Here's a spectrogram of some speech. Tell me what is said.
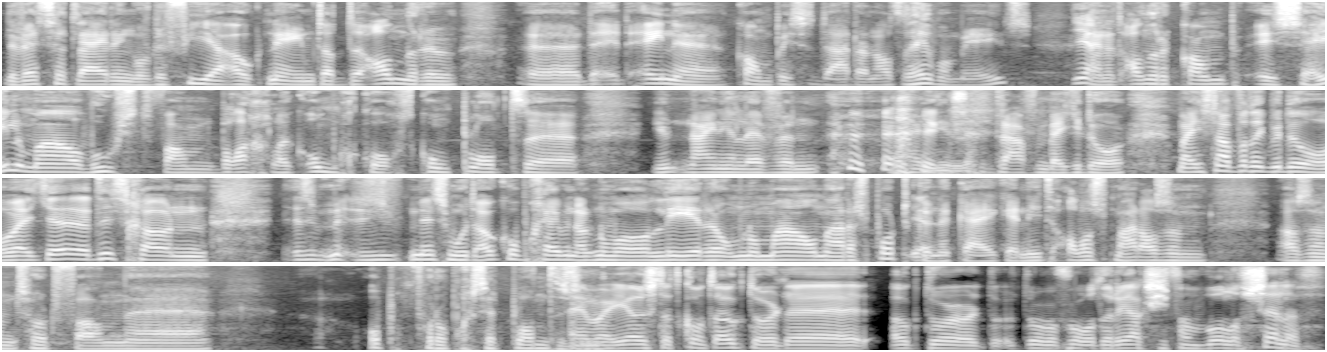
de wedstrijdleiding of de FIA ook neemt, dat de andere, de, het ene kamp is het daar dan altijd helemaal mee eens. Ja. En het andere kamp is helemaal woest van belachelijk, omgekocht, complot, uh, 9-11. ik draaf een beetje door. Maar je snapt wat ik bedoel, weet je. Het is gewoon... Mensen moeten ook op een gegeven moment ook nog wel leren om normaal naar een sport te kunnen kijken. En niet alles maar als een, als een soort van... Uh, op, vooropgezet plan te zien. Maar Joost, dat komt ook door, de, ook door, door, door bijvoorbeeld de reactie van Wolf zelf.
